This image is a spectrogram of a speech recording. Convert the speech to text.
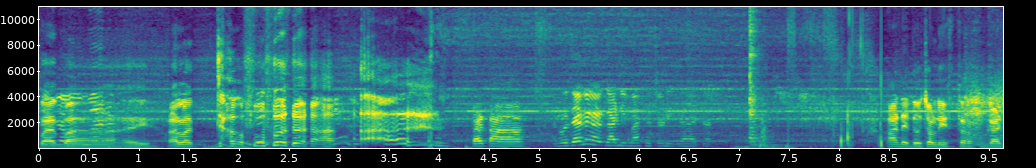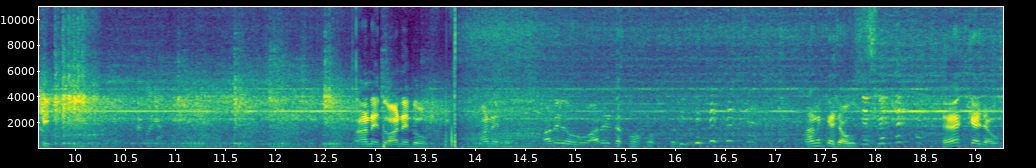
bye bye હાલો જાઓ ટાટા આને દો ચલો ઇસ તરફ ગાડી આને દો આને દો આને દો આને દો આને દો આને કે જાઉં હે કે જાઉં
